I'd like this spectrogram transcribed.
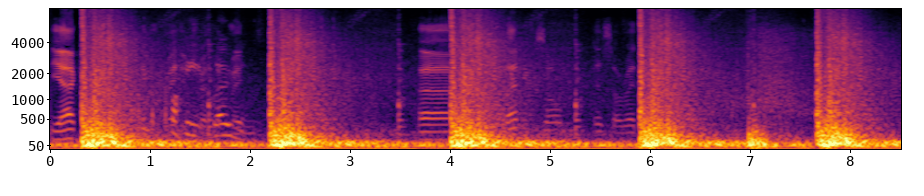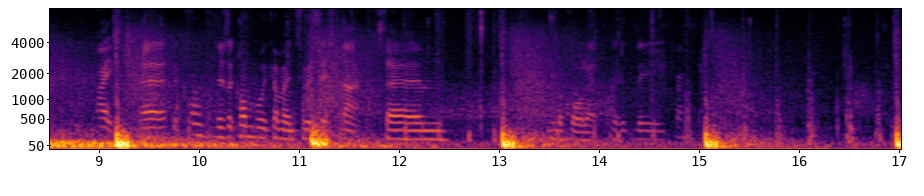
Yeah, I can. I think I'm ready, Fucking explosions. Uh, landing zone is already. Right, uh, the con- there's a convoy coming to assist that, um, what call it, the, the crash. Uh,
